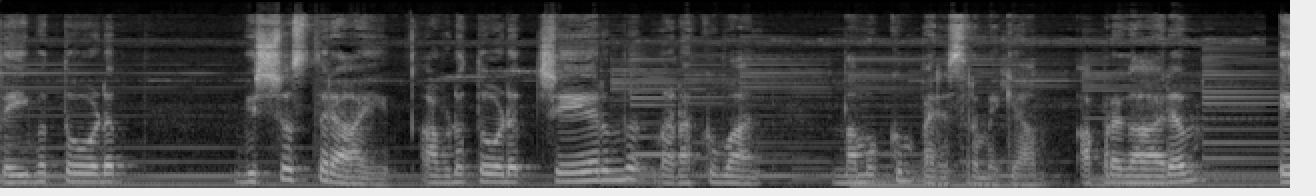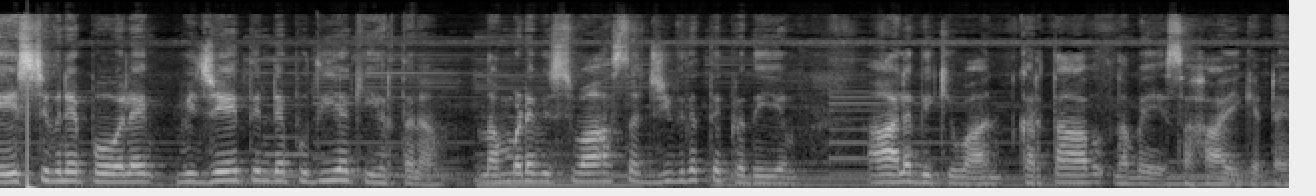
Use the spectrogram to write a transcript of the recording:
ദൈവത്തോട് വിശ്വസ്തരായി അവിടത്തോട് ചേർന്ന് നടക്കുവാൻ നമുക്കും പരിശ്രമിക്കാം. അപ്രകാരം യേശുവിനെ പോലെ വിജയത്തിന്റെ പുതിയ കീർത്തനം നമ്മുടെ വിശ്വാസ ജീവിതത്തെ പ്രതിയും ആലപിക്കുവാൻ കർത്താവ് നമ്മെ സഹായിക്കട്ടെ.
